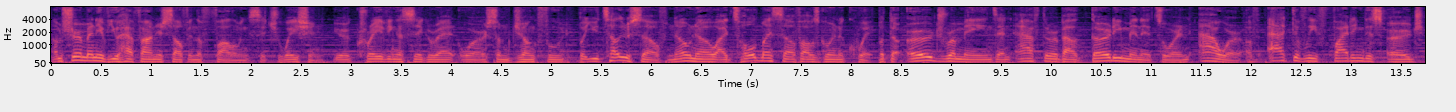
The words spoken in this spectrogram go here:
I'm sure many of you have found yourself in the following situation. You're craving a cigarette or some junk food, but you tell yourself, no, no, I told myself I was going to quit. But the urge remains, and after about 30 minutes or an hour of actively fighting this urge,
